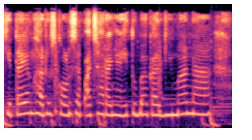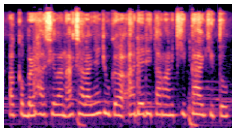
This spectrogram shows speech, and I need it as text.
Kita yang harus konsep acaranya itu bakal gimana eh, keberhasilan acaranya juga ada di tangan kita gitu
